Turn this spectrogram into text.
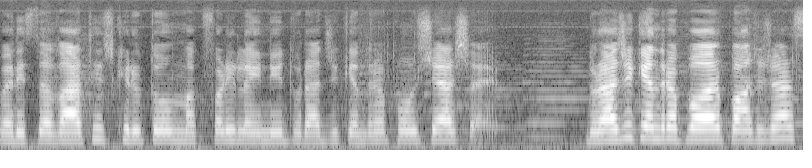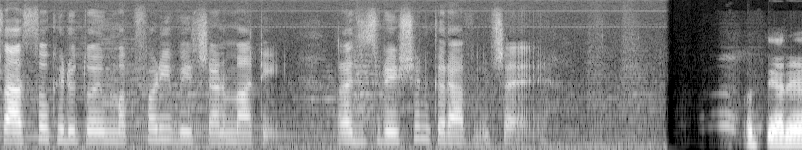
વહેલી સવારથી જ ખેડૂતો મગફળી લઈને ધોરાજી કેન્દ્ર પહોંચ્યા છે. ધોરાજી કેન્દ્ર પર પાંચ હજાર સાતસો ખેડૂતોએ મગફળી વેચાણ માટે રજીસ્ટ્રેશન કરાવ્યું છે. અત્યારે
